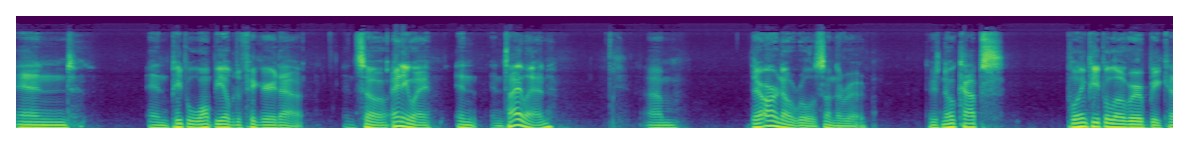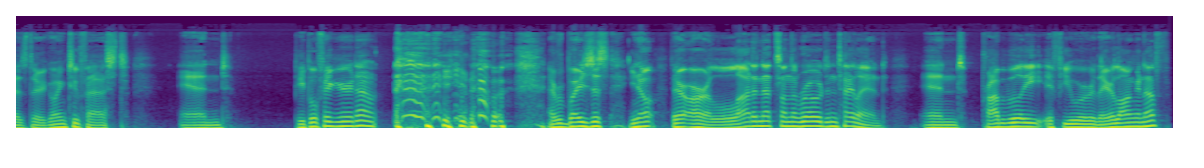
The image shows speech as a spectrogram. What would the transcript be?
and and people won't be able to figure it out. And so, anyway, in in Thailand, um, there are no rules on the road. There's no cops pulling people over because they're going too fast and people figure it out you know everybody's just you know there are a lot of nuts on the road in thailand and probably if you were there long enough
